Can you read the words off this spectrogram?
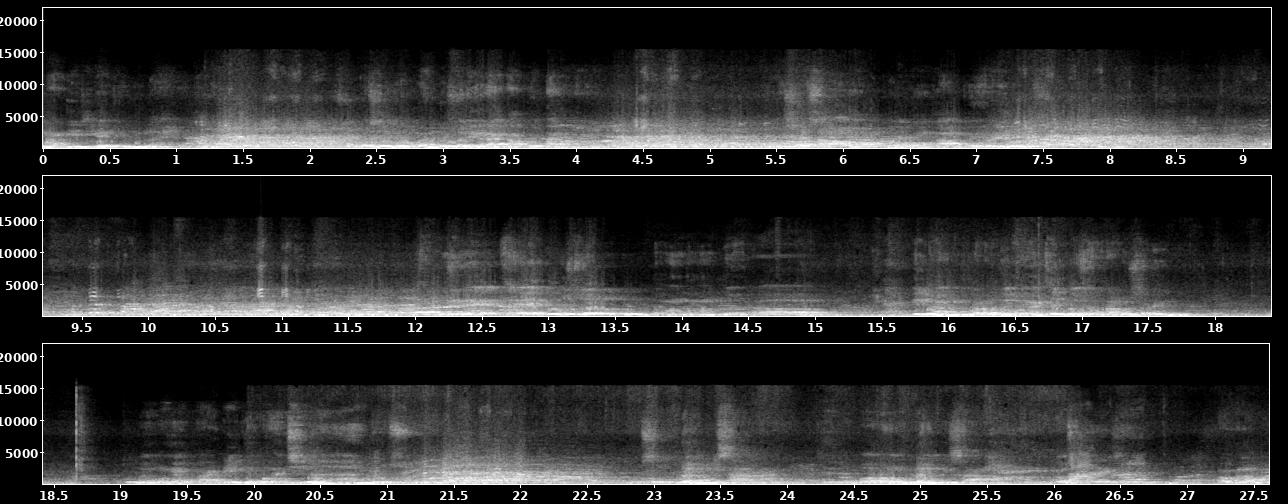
mati. Sosok Allah bohong kabeh. sebenarnya saya itu usul teman-teman eh, bilang kalau udah pengajian gak usah terlalu sering cuma mau yang tadi ya pengajian terus sebulan misalnya jadi orang bulan bisa gak usah sering-sering oh kenapa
